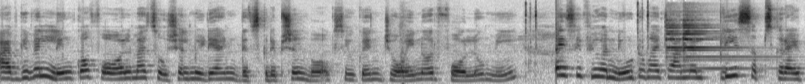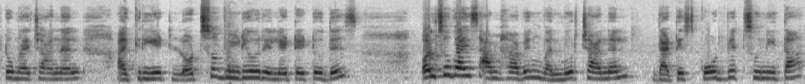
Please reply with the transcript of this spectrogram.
I have given link of all my social media in description box. You can join or follow me. Guys if you are new to my channel please subscribe to my channel. I create lots of video related to this also guys i'm having one more channel that is code with sunita.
